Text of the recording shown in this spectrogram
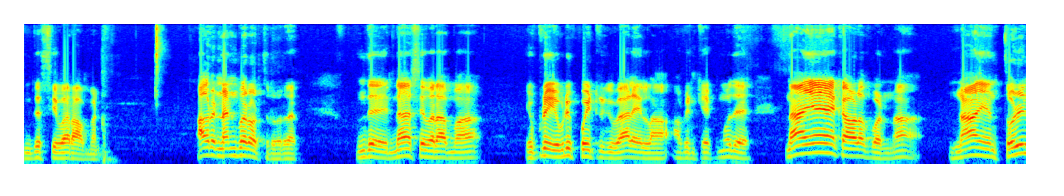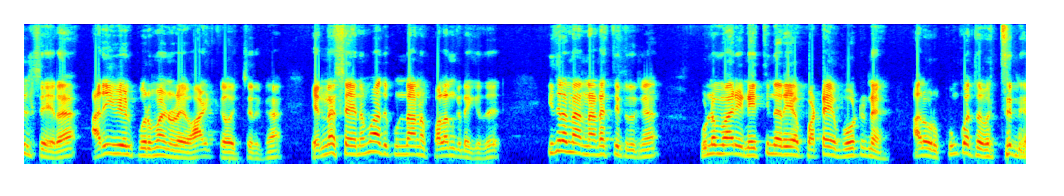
இந்த சிவராமன். அவர் நண்பர் ஒருத்தர் வர்றார். இந்த என்ன சிவராமா? எப்படி எப்படி போயிட்டுருக்கு வேலையெல்லாம்? அப்படின்னு கேட்கும்போது நான் ஏன் கவலைப்படனா நான் என் தொழில் செய்கிறேன் அறிவியல் பூர்வமாக என்னுடைய வாழ்க்கை வச்சுருக்கேன். என்ன செய்யணுமோ அதுக்கு உண்டான பலன் கிடைக்குது. இதில் நான் நடத்திட்டு இருக்கேன். உன்ன மாதிரி நெத்தி நிறைய பட்டையை போட்டுன்னு அதில் ஒரு குங்குமத்தை வச்சுன்னு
